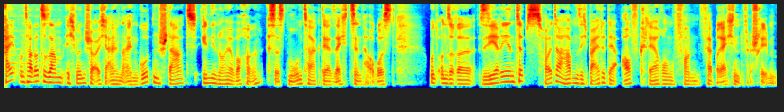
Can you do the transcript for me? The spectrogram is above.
Hi und hallo zusammen. Ich wünsche euch allen einen guten Start in die neue Woche. Es ist Montag, der 16. August. Und unsere Serientipps heute haben sich beide der Aufklärung von Verbrechen verschrieben.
